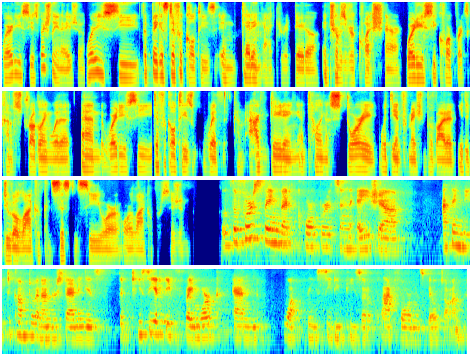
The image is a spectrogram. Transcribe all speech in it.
where do you see, especially in Asia, where do you see the biggest difficulties in getting accurate data in terms of your questionnaire? Where do you see corporates kind of struggling with it? And where do you see difficulties with kind of aggregating and telling a story with the information provided, either due to lack of consistency or, or lack of precision? The first thing that corporates in Asia, I think, need to come to an understanding is the TCFD framework and what the CDP sort of platform is built on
